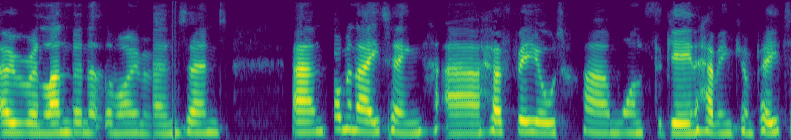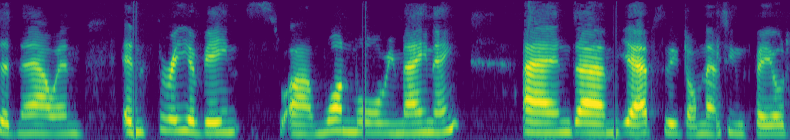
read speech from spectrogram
over in London at the moment, and um, dominating uh, her field um, once again, having competed now in, in three events, um, one more remaining, and um, yeah, absolutely dominating the field.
